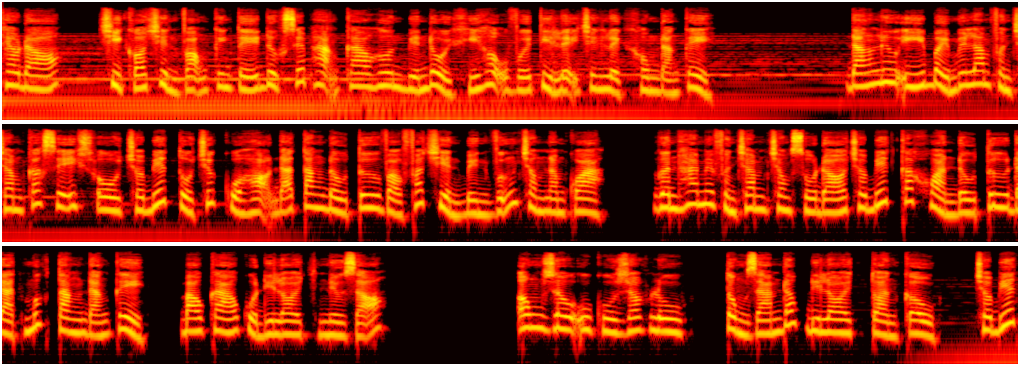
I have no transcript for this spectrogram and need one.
Theo đó, chỉ có triển vọng kinh tế được xếp hạng cao hơn biến đổi khí hậu với tỷ lệ chênh lệch không đáng kể. Đáng lưu ý 75% các CXO cho biết tổ chức của họ đã tăng đầu tư vào phát triển bền vững trong năm qua. Gần 20% trong số đó cho biết các khoản đầu tư đạt mức tăng đáng kể, báo cáo của Deloitte nêu rõ. Ông Joe Ukuzoglu, Tổng Giám đốc Deloitte toàn cầu, cho biết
